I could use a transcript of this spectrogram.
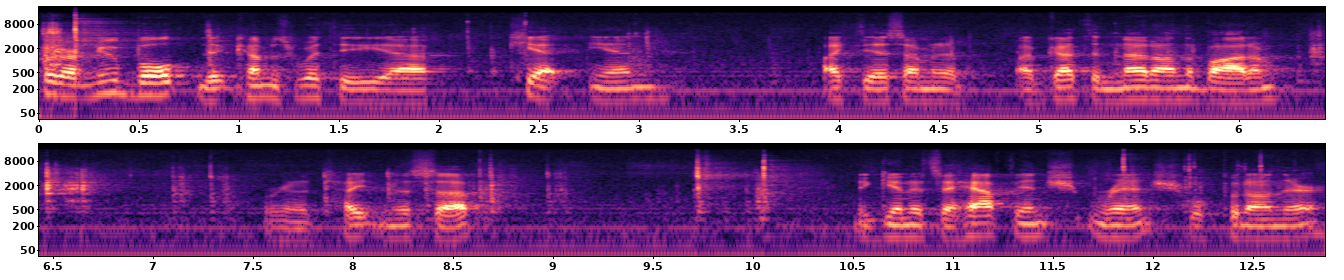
Put our new bolt that comes with the uh, kit in like this. I'm going to, I've got the nut on the bottom. We're going to tighten this up. Again, it's a half inch wrench we'll put on there.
